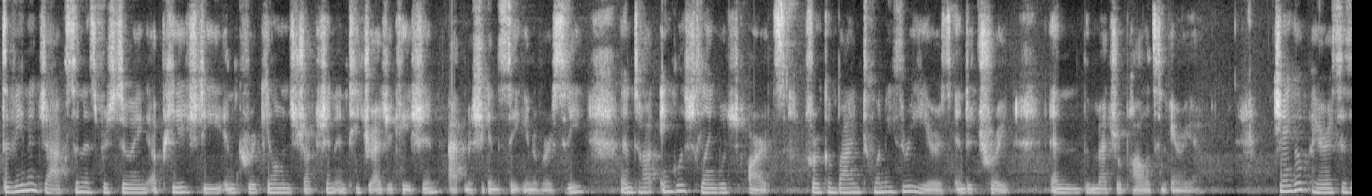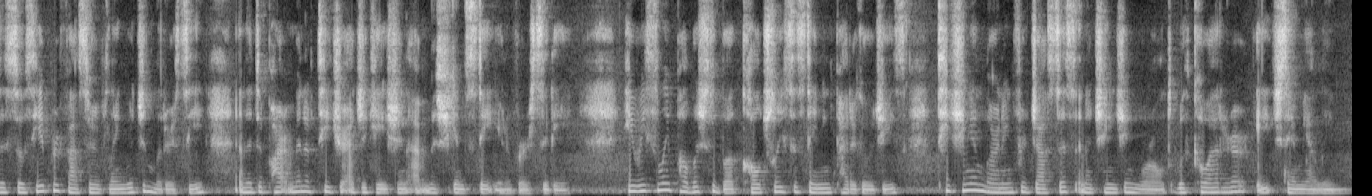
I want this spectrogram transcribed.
Davina Jackson is pursuing a PhD in curriculum instruction and teacher education at Michigan State University and taught English language arts for a combined 23 years in Detroit and the metropolitan area. Django Paris is Associate Professor of Language and Literacy in the Department of Teacher Education at Michigan State University. He recently published the book Culturally Sustaining Pedagogies Teaching and Learning for Justice in a Changing World with co editor H. Samy Alim.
